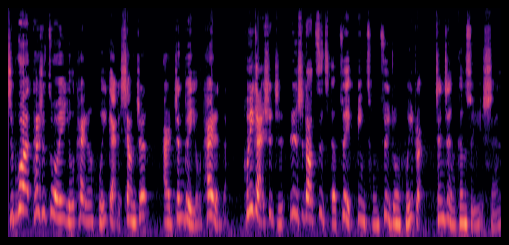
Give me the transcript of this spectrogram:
只不过它是作为犹太人悔改的象征而针对犹太人的悔改，是指认识到自己的罪，并从罪中回转，真正跟随神。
